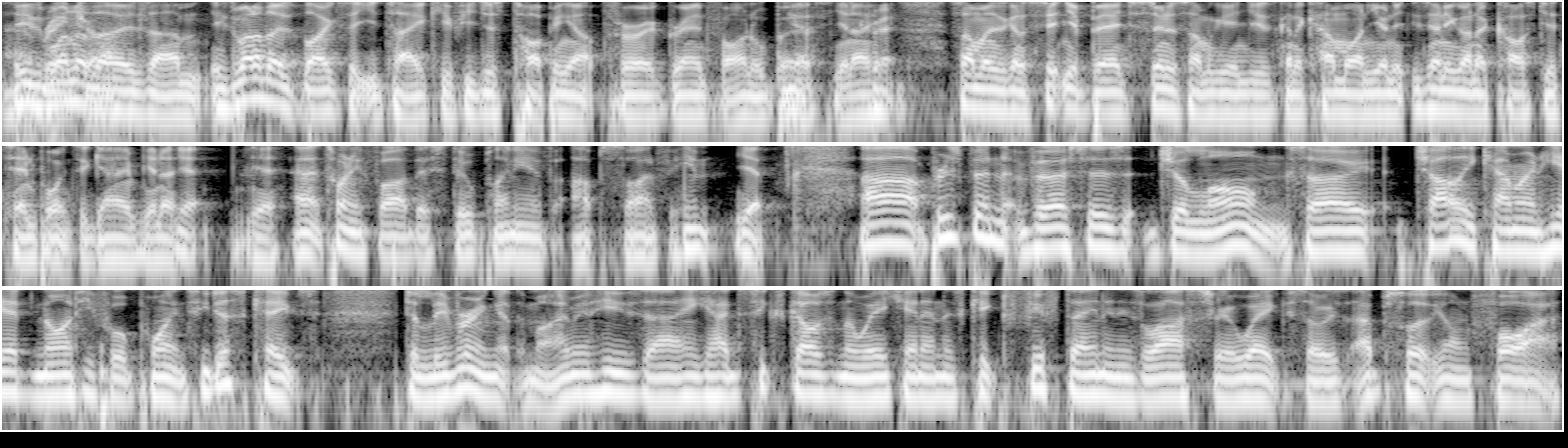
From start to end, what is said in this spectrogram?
uh, He's one of those. Um, he's one of those blokes that you take if you're just topping up for a grand final berth. Yeah, you know, correct. someone who's going to sit in your bench as soon as someone gets injured is going to come on. You're, he's only going to cost you ten points a game. You know. Yeah. Yeah. And at 25, there's still plenty of upside for him. Yep. Uh, Brisbane versus Geelong. So Charlie Cameron, he had 94 points. He just keeps delivering at the moment. He's uh, he had six goals in the weekend and has kicked 15 in his last three weeks. So he's absolutely on fire.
